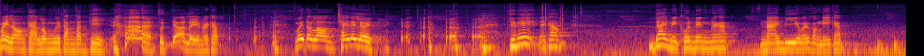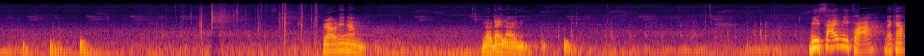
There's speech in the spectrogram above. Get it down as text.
ไม่ลองค่ะลงมือทำทันทีสุดยอดเลยเห็นไหมครับ ไม่ต้องลองใช้ได้เลย ทีนี้นะครับ ได้มีคนหนึ่งนะครับนายบีเอาไว้ฝั่งนี้ครับ เราแนะนำเราได้ร้อยหนึ่งมีซ้ายมีขวานะครับ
